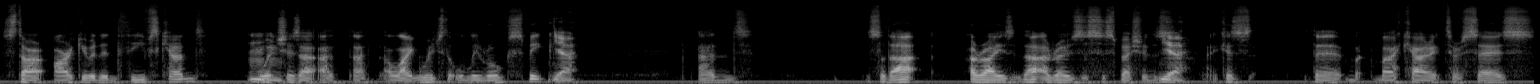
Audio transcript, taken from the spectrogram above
start arguing in thieves' cant, Mhm. which is a, a, a, a language that only rogues speak Yeah. and so that arise that arouses suspicions. Yeah. Because the my character says,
